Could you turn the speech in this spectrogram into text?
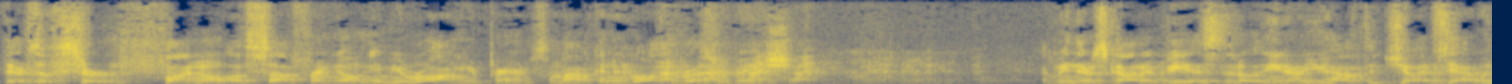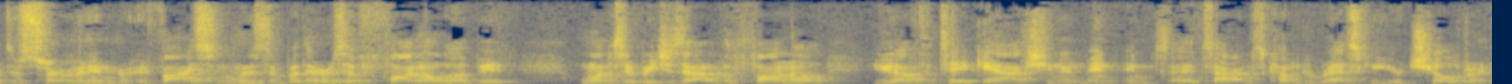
there's a certain funnel of suffering. Don't get me wrong, here, parents. I'm not going to go off the reservation. I mean, there's got to be a little, you know, you have to judge that with discernment and advice and wisdom, but there's a funnel of it. Once it reaches out of the funnel, you have to take action and, and, and at times come to rescue your children.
